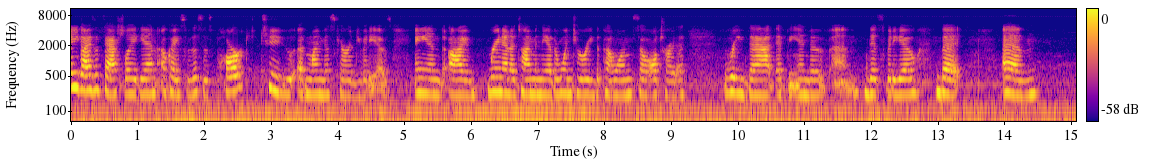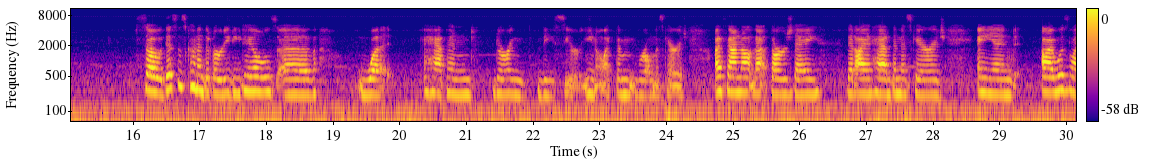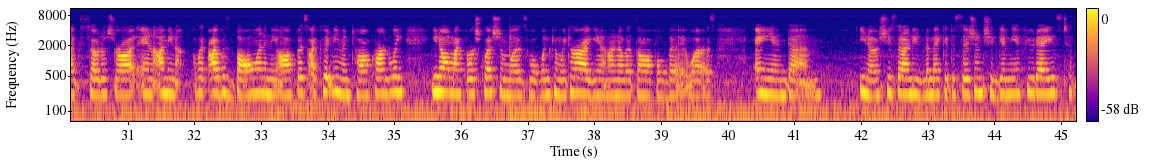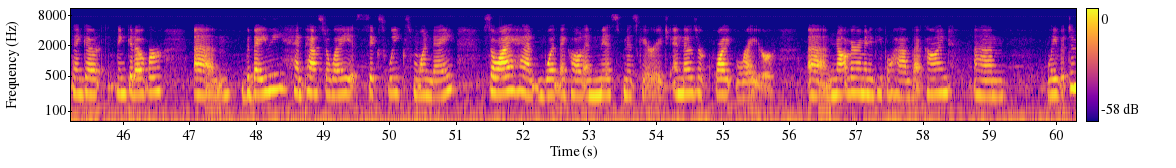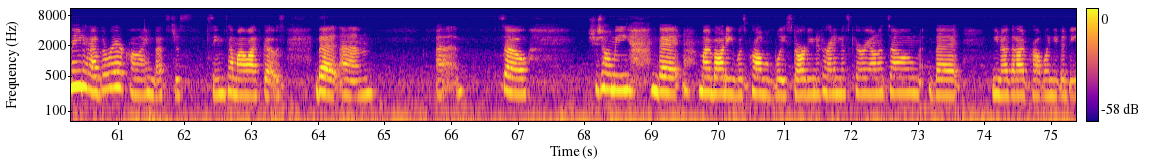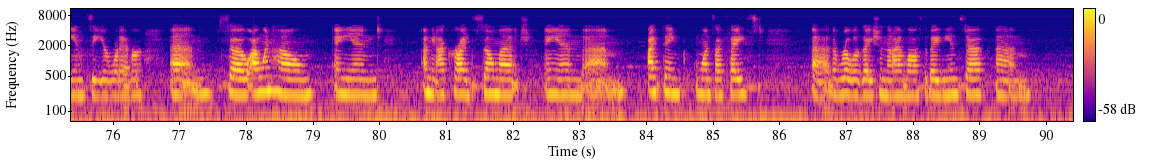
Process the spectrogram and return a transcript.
Hey you guys, it's Ashley again. Okay, so this is part two of my miscarriage videos. And I ran out of time in the other one to read the poem, so I'll try to read that at the end of um, this video. But, um, so this is kind of the dirty details of what happened during the series, you know, like the real miscarriage. I found out that Thursday that I had had the miscarriage and I was like so distraught and I mean like I was bawling in the office. I couldn't even talk hardly. You know my first question was, well when can we try again? I know that's awful, but it was. And um you know, she said I needed to make a decision. She'd give me a few days to think out think it over. Um the baby had passed away at 6 weeks one day. So I had what they called a missed miscarriage and those are quite rare. Um, not very many people have that kind. Um, leave it to me to have the rare kind. That's just seems how my life goes. But um, uh, so she told me that my body was probably starting to try to miscarry on its own, but you know that I'd probably need a D&C or whatever. Um, so I went home and I mean I cried so much and um, I think once I faced uh, the realization that I lost the baby and stuff, um,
